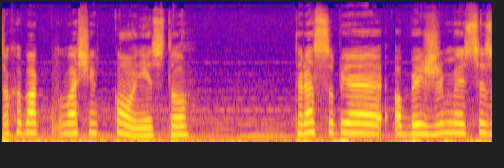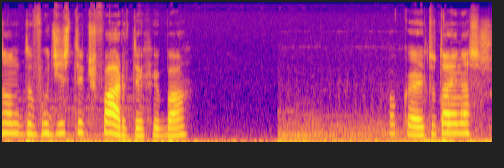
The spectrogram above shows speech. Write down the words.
To chyba właśnie koniec, to... Teraz sobie obejrzymy sezon 24 chyba. Okej, tutaj na, s-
